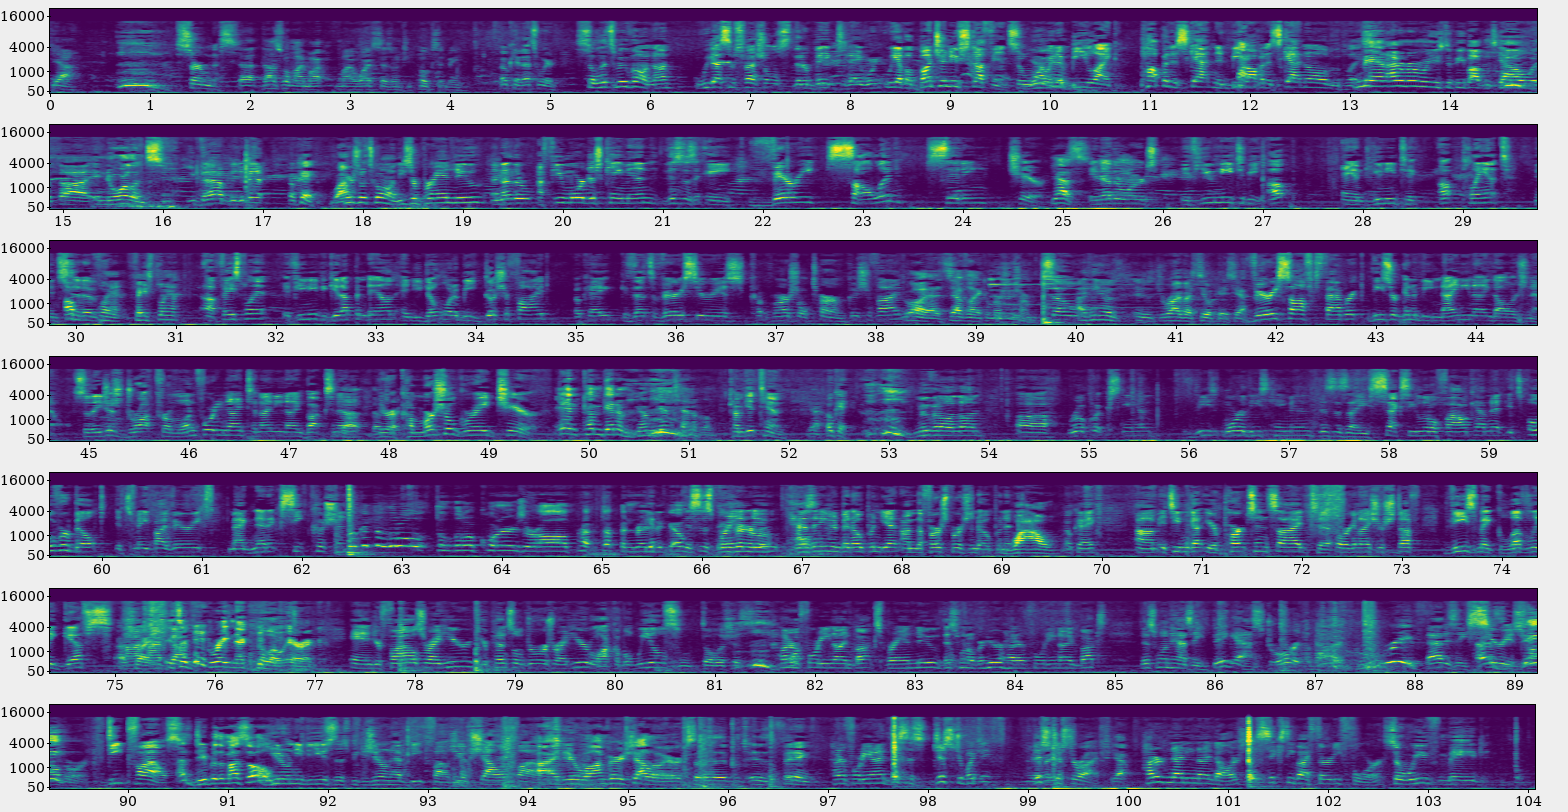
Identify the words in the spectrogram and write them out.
Yeah, firmness. that, that's what my my my wife says when she pokes at me. Okay, that's weird. So let's move on, Non. We got some specials that are big today. We're, we have a bunch of new stuff in, so we're we going to do. be like popping and scatting and bebopping and scatting all over the place. Man, I remember we used to bebop and scowl with uh, in New Orleans. You bet, bet, bet. Okay, Wow. here's what's going on. These are brand new. Another, a few more just came in. This is a very solid sitting chair. Yes. In other words, if you need to be up and you need to up plant instead Up of plant, face plant. uh, face plant, if you need to get up and down and you don't want to be gushified, okay, because that's a very serious commercial term, gushified. Well, yeah, it's definitely a commercial term. So- I think it was it was derived by Steelcase. Yeah. Very soft fabric. These are going to be ninety-nine dollars now. So they just dropped from one forty-nine to ninety-nine bucks now. That- They're right. a commercial grade chair. And come get them. Come get ten of them. Come get 10. Yeah. Okay, moving on, on. Uh, real quick scan. These more of these came in. This is a sexy little file cabinet. It's overbuilt. It's made by Vari magnetic seat cushion. Look at the little the little corners are all prepped up and ready Yep, to go. This is These brand are- new. Hasn't even been opened yet. I'm the first person to open it. Wow. Okay. Um, it's even got your parts inside to organize your stuff. These make lovely gifts. That's Uh, right. I've it's got, a great neck pillow, Eric. and your files right here. Your pencil drawers right here. Lockable wheels. Delicious. 149 bucks, brand new. This one over here, 149 bucks. This one has a big ass drawer at the bottom. Grief. That is a serious deep. file drawer. Deep files. That's deeper than my soul. You don't need to use this because you don't have deep files. You have shallow files. I do. Well, I'm very shallow, Eric, so that is fitting. 149. This is just what you- this just arrived. Yeah. 199 dollars. 60 by 34. So we've made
